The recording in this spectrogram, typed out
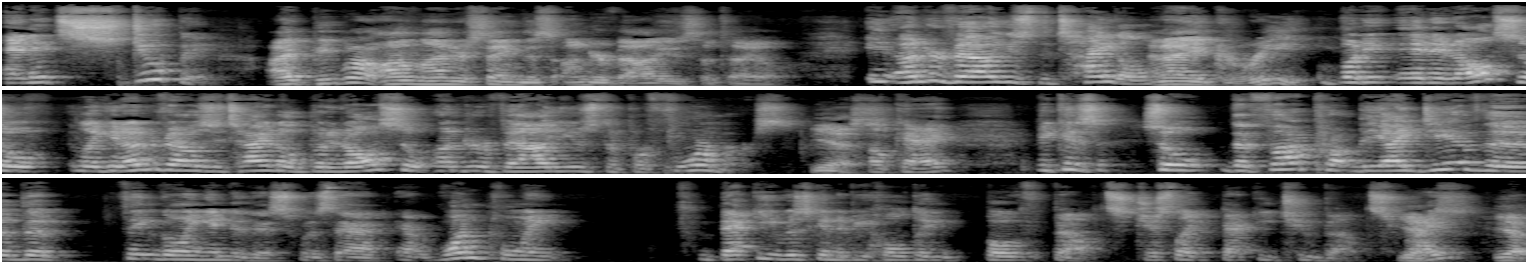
And it's stupid. I people are online are saying this undervalues the title, It undervalues the title, and I agree. but it and it also like it undervalues the title, but it also undervalues the performers. Yes. Okay, because so the thought, pro- the idea of the the thing going into this was that at one point Becky was going to be holding both belts, just like Becky two belts, Yes. right? Yeah.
